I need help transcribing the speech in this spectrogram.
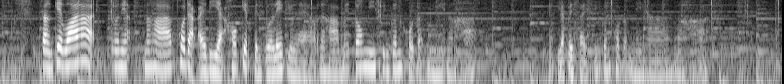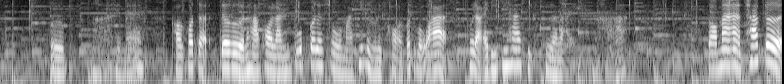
50 สังเกตว่าตัวเนี้ยนะคะ product id เขาเก็บเป็นตัวเลขอยู่แล้วนะคะ ไม่ต้องมี single code แบบนี้นะคะ อย่าไปใส่ single code แบบนี้นะนะคะปึ๊บนะคะเห็นไหม เขาก็จะเจอนะคะ พอรันปุ๊บก็จะโชว์มาที่1 record ก็จะบอกว่า product id ที่ 50 คืออะไรนะคะ ต่อมาถ้าเกิด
